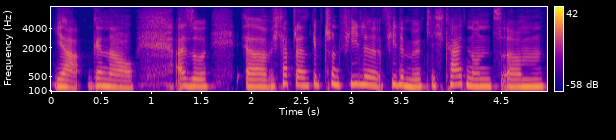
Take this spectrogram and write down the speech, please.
Ja, genau. Also äh, ich glaube, da gibt schon viele, viele Möglichkeiten und ähm,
